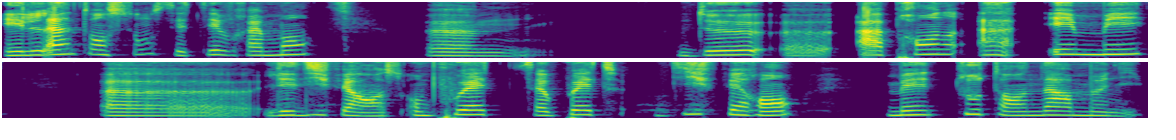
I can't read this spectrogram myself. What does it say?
Et l'intention, c'était vraiment euh, de apprendre à aimer les différences. On être, ça peut être différent, mais tout en harmonie.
